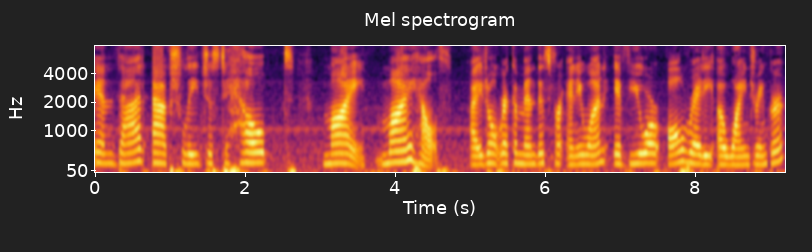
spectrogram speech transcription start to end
And that actually just helped my my health. I don't recommend this for anyone. If you are already a wine drinker,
